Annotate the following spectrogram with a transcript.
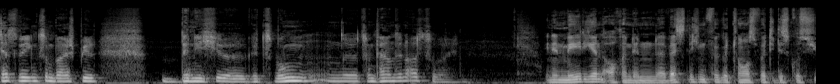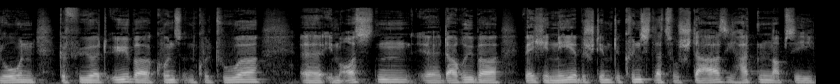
Deswegen zum Beispiel bin ich äh, gezwungen, äh, zum Fernsehen auszuweichen. In den Medien, auch in den äh, westlichen Feuilletons, wird die Diskussion geführt über Kunst und Kultur äh, im Osten, äh, darüber, welche Nähe bestimmte Künstler zur Stasi hatten, ob sie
